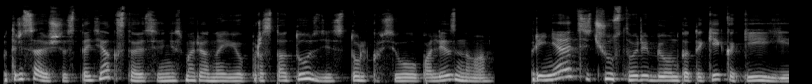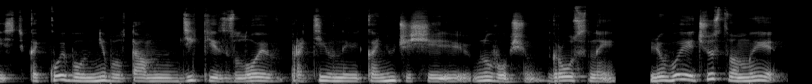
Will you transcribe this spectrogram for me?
Потрясающая статья, кстати, несмотря на ее простоту, здесь столько всего полезного. Принять чувства ребенка такие, какие есть. Какой бы он ни был там дикий, злой, противный, конючащий, ну, в общем, грустный. Любые чувства мы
